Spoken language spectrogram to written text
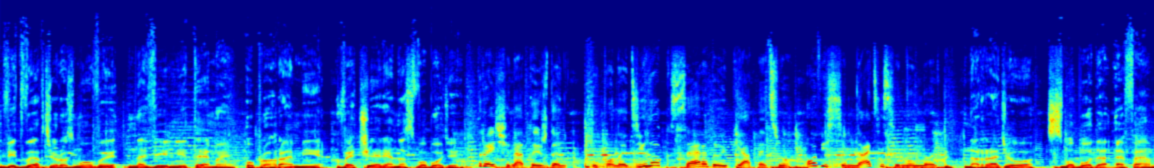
Відверті розмови на вільні теми у програмі Вечеря на Свободі. Тричі на тиждень у понеділок, середу і п'ятницю о 18.00 на радіо Свобода ФМ.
